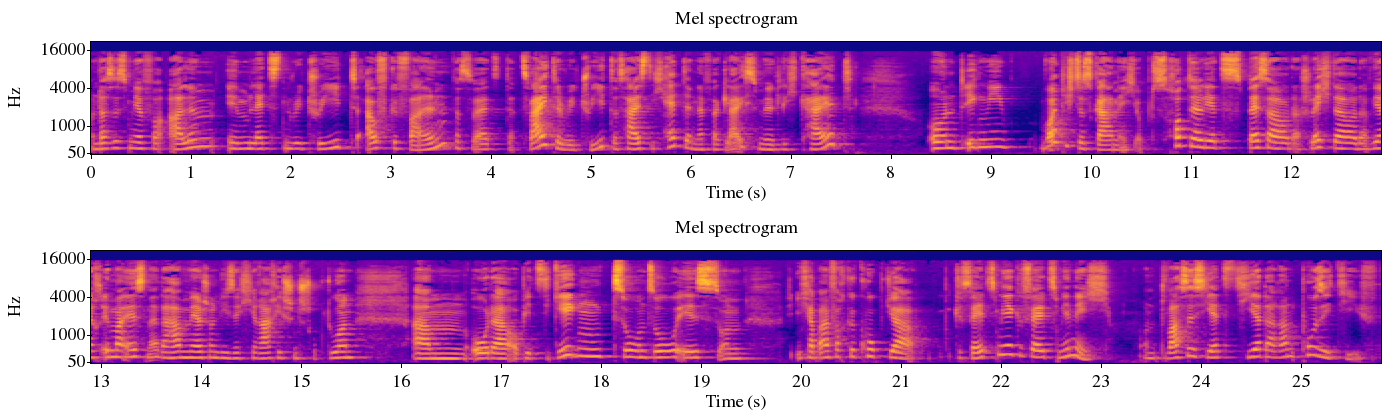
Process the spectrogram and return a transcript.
Und das ist mir vor allem im letzten Retreat aufgefallen. Das war jetzt der zweite Retreat. Das heißt, ich hätte eine Vergleichsmöglichkeit und irgendwie wollte ich das gar nicht. Ob das Hotel jetzt besser oder schlechter oder wie auch immer ist, ne, da haben wir ja schon diese hierarchischen Strukturen. Ähm, oder ob jetzt die Gegend so und so ist. Und ich habe einfach geguckt, ja, gefällt's mir, gefällt's mir nicht? Und was ist jetzt hier daran positiv?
